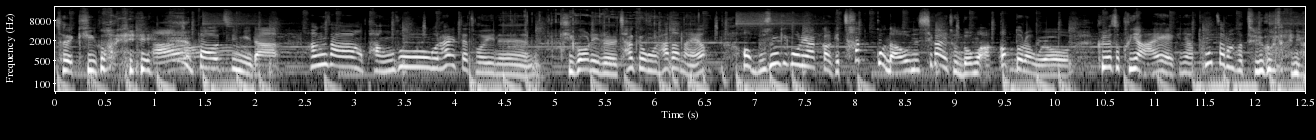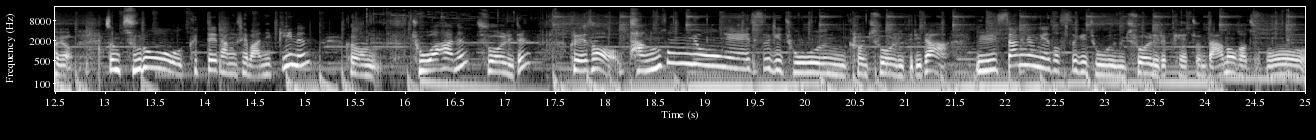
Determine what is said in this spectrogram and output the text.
저의 귀걸이 아. 파우치입니다. 항상 방송을 할 때 저희는 귀걸이를 착용을 하잖아요. 어, 무슨 귀걸이 할까 이렇게 찾고 나오는 시간이 전 너무 아깝더라고요. 그래서 그냥 아예 그냥 통째로 항상 들고 다녀요. 좀 주로 그때 당시에 많이 끼는 그런 좋아하는 주얼리들. 그래서 방송용에 쓰기 좋은 그런 주얼리들이랑 일상용에서 쓰기 좋은 주얼리 이렇게 좀 나눠가지고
